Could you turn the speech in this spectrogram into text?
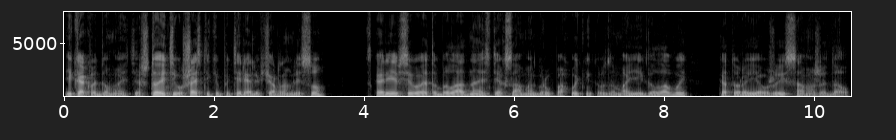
И как вы думаете, что эти ушастики потеряли в черном лесу? Скорее всего, это была одна из тех самых групп охотников за моей головой, которые я уже и сам ожидал.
